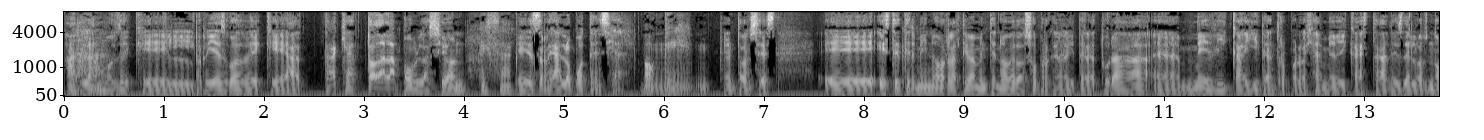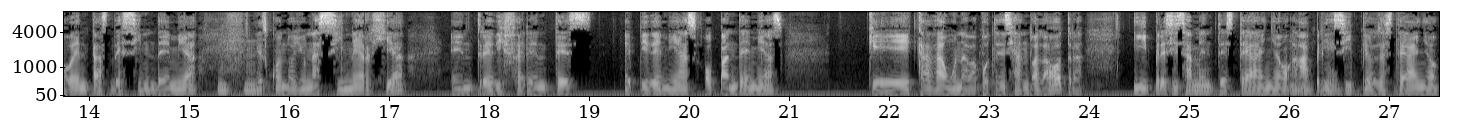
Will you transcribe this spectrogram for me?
hablamos de que el riesgo de que ataque a toda la población es real o potencial. Mm, entonces, eh, este término relativamente novedoso porque en la literatura eh, médica y de antropología médica está desde los noventas, de sindemia, es cuando hay una sinergia entre diferentes epidemias o pandemias que cada una va potenciando a la otra. Y precisamente este año, a principios de este año,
